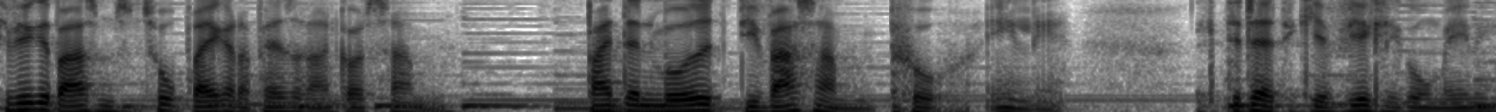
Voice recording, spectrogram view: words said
Det virkede bare som to brækker, der passede ret godt sammen. Bare den måde, de var sammen på, egentlig. Det der, det giver virkelig god mening.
